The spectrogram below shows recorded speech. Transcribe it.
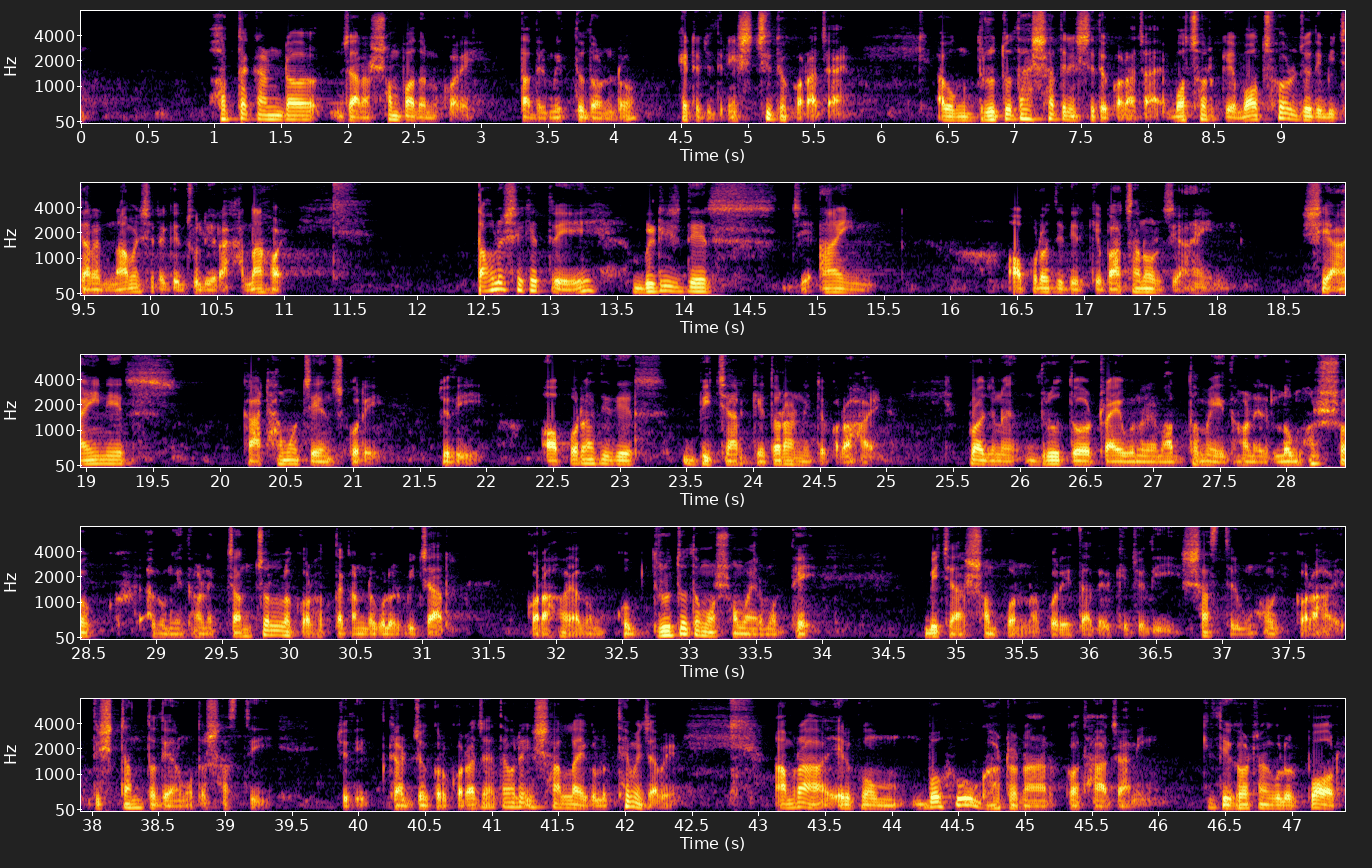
হত্যাকাণ্ড যারা সম্পাদন করে, তাদের মৃত্যুদণ্ড, এটা যদি নিশ্চিত করা যায় এবং দ্রুততার সাথে নিশ্চিত করা যায়, বছরকে বছর যদি বিচারের নামে সেটাকে ঝুলিয়ে রাখা না হয়, তাহলে সেক্ষেত্রে ব্রিটিশদের যে আইন, অপরাধীদেরকে বাঁচানোর যে আইন, সে আইনের কাঠামো চেঞ্জ করে যদি অপরাধীদের বিচারকে ত্বরান্বিত করা হয় প্রয়োজনে দ্রুত ট্রাইব্যুনালের মাধ্যমে এই ধরনের লোমহর্ষক এবং এই ধরনের চাঞ্চল্যকর হত্যাকাণ্ডগুলোর বিচার করা হয় এবং খুব দ্রুততম সময়ের মধ্যে বিচার সম্পন্ন করে তাদেরকে যদি শাস্তির মুখোমুখি করা হয়, দৃষ্টান্ত দেওয়ার মতো শাস্তি যদি কার্যকর করা যায়, তাহলে ইনশাল্লাহ এগুলো থেমে যাবে। আমরা এরকম বহু ঘটনার কথা জানি, কিন্তু এই ঘটনাগুলোর পর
